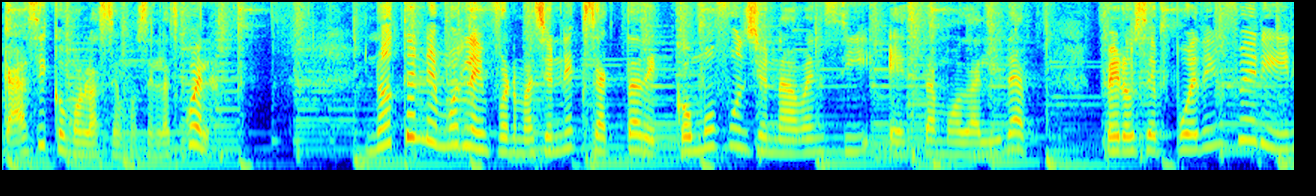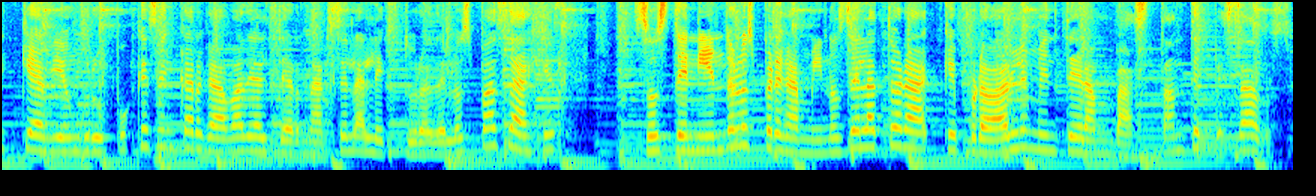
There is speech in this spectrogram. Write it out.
casi como lo hacemos en la escuela. No tenemos la información exacta de cómo funcionaba en sí esta modalidad, pero se puede inferir que había un grupo que se encargaba de alternarse la lectura de los pasajes, sosteniendo los pergaminos de la Torá que probablemente eran bastante pesados.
